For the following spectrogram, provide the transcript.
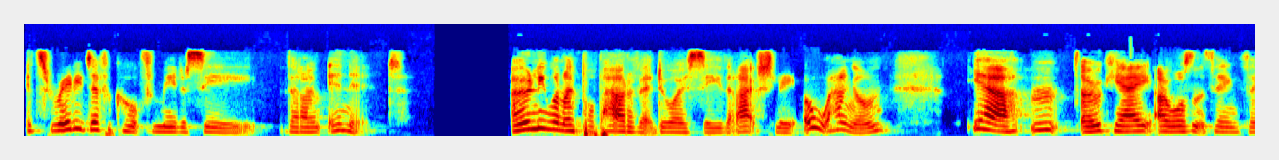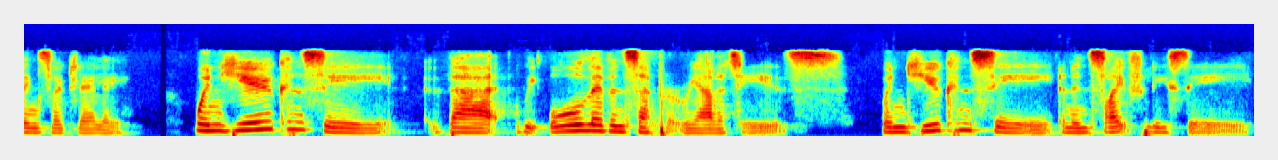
it's really difficult for me to see that I'm in it. Only when I pop out of it do I see that actually, oh, hang on. Yeah, mm, okay, I wasn't seeing things so clearly. When you can see that we all live in separate realities, when you can see and insightfully see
